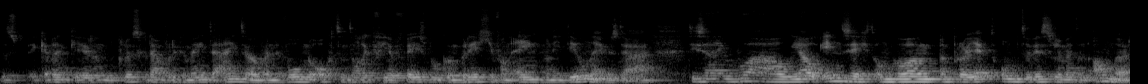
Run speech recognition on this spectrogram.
Dus ik heb een keer een klus gedaan voor de gemeente Eindhoven. En de volgende ochtend had ik via Facebook een berichtje van een van die deelnemers daar. Die zei, wauw, jouw inzicht om gewoon een project om te wisselen met een ander.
